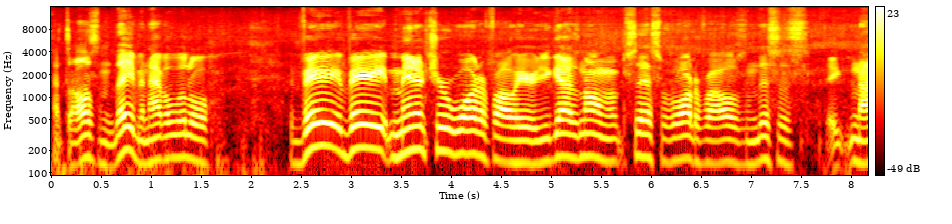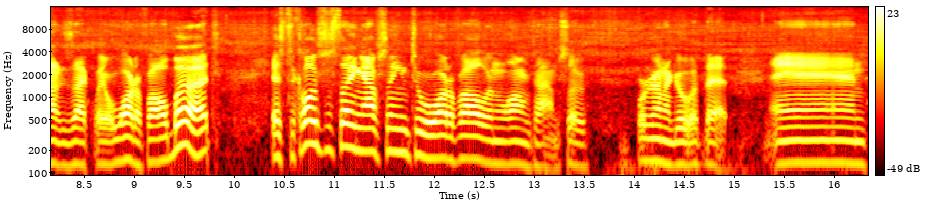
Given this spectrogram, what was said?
That's awesome. They even have a little very, very miniature waterfall here. You guys know I'm obsessed with waterfalls, and this is eh, not exactly a waterfall, but it's the closest thing I've seen to a waterfall in a long time. So we're gonna go with that. And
